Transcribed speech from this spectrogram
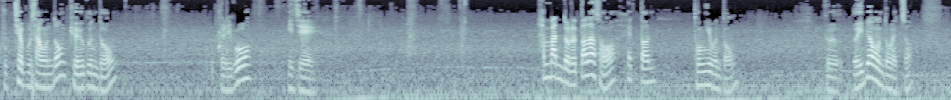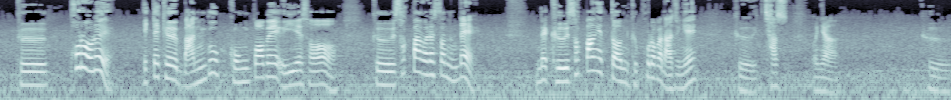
국채보상운동, 교육운동, 그리고 이제 한반도를 떠나서 했던 독립운동, 그 의병운동 했죠. 그 포로를 이때 그 만국 공법에 의해서 그 석방을 했었는데 근데 그 석방했던 그 포로가 나중에 그 자수 뭐냐 그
